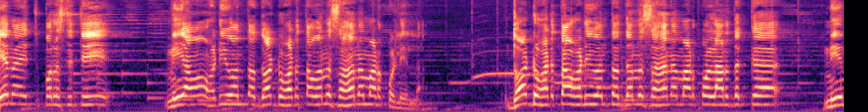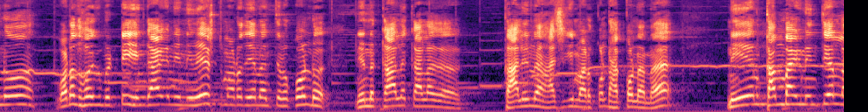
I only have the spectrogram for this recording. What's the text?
ಏನಾಯ್ತು ಪರಿಸ್ಥಿತಿ? ನೀ ಅವ ಹೊಡೆಯುವಂಥ ದೊಡ್ಡ ಹೊಡೆತವನ್ನು ಸಹನ ಮಾಡ್ಕೊಳ್ಳಿಲ್ಲ. ದೊಡ್ಡ ಹೊಡೆತ ಹೊಡೆಯುವಂಥದ್ದನ್ನು ಸಹನ ಮಾಡ್ಕೊಳ್ಳಾರ್ದಕ್ಕೆ ನೀನು ಒಡೆದು ಹೋಗಿಬಿಟ್ಟು, ಹಿಂಗಾಗಿ ನೀನು ವೇಸ್ಟ್ ಮಾಡೋದು ಏನಂತ ತಿಳ್ಕೊಂಡು ನಿನ್ನ ಕಾಲ ಕಾಲ, ಕಾಲಿನ ಹಾಸಿಗೆ ಮಾಡ್ಕೊಂಡು ಹಾಕ್ಕೊಂಡಾನ. ನೀನು ಕಂಬಾಗಿ ನಿಂತಿಯಲ್ಲ.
